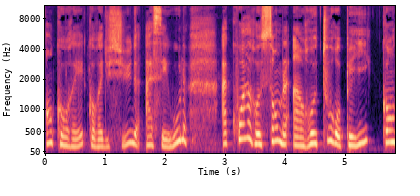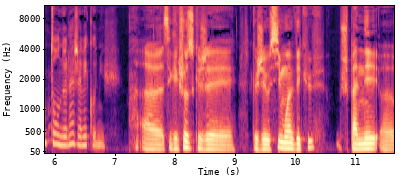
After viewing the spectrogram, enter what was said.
en Corée, Corée du Sud, à Séoul. À quoi ressemble un retour au pays quand on ne l'a jamais connu? Euh, C'est quelque chose que j'ai que j'ai aussi moi vécu je suis pas né euh,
